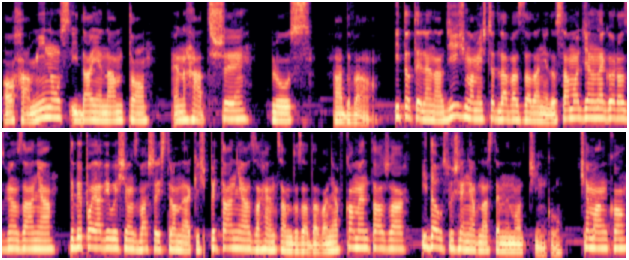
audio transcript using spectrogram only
OH minus i daje nam to NH3 plus H2O. I to tyle na dziś. Mam jeszcze dla Was zadanie do samodzielnego rozwiązania. Gdyby pojawiły się z Waszej strony jakieś pytania, zachęcam do zadawania w komentarzach i do usłyszenia w następnym odcinku. Siemanko.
